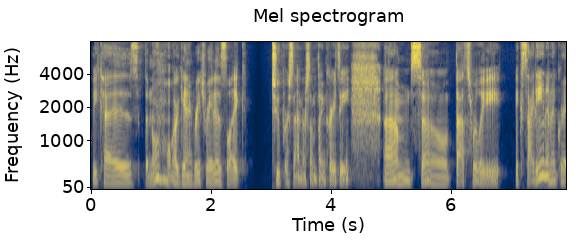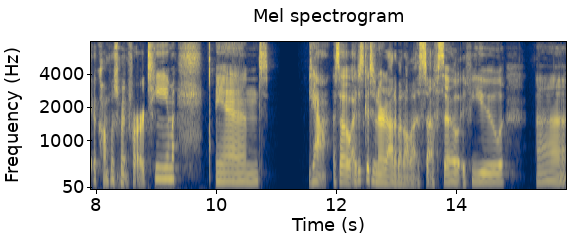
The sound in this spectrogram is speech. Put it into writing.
because the normal organic reach rate is like 2% or something crazy. Um, so that's really exciting and a great accomplishment for our team. And yeah, so I just get to nerd out about all that stuff. So if you, uh,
